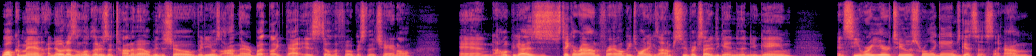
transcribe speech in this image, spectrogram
welcome in. I know it doesn't look like there's a ton of MLB The Show videos on there, but like that is still the focus of the channel. And I hope you guys stick around for MLB 20 because I'm super excited to get into the new game and see where year two of Swirly Games gets us. Like I'm,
